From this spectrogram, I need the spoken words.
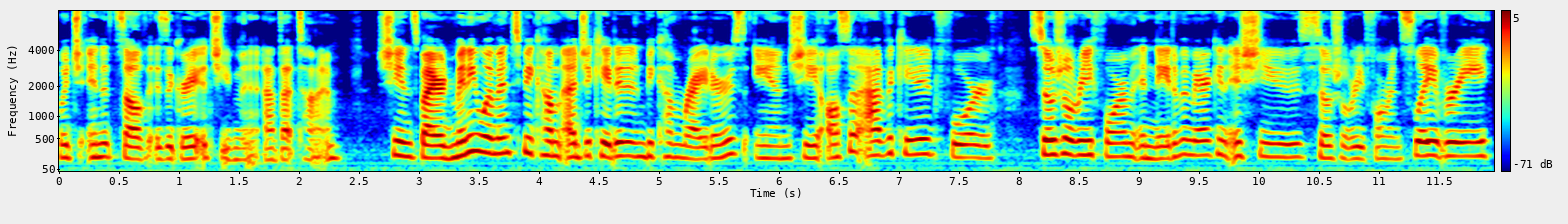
which in itself is a great achievement at that time. She inspired many women to become educated and become writers, and she also advocated for social reform in Native American issues, social reform in slavery,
